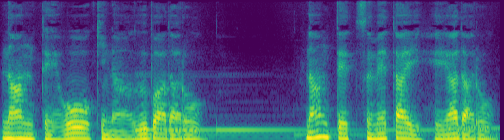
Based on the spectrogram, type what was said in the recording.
なんて大きな乳母だろう。なんて冷たい部屋だろう。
